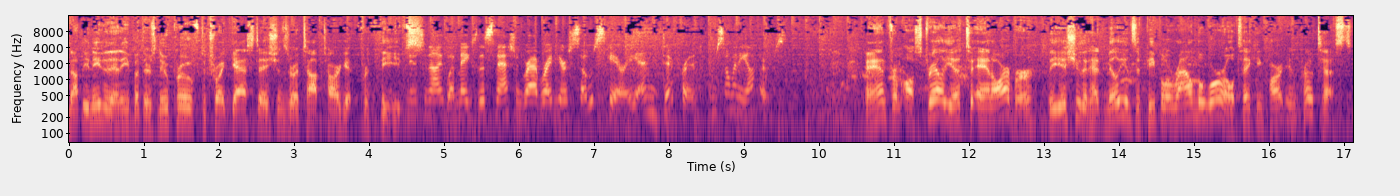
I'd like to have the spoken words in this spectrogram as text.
Not that you needed any, but there's new proof Detroit gas stations are a top target for thieves. New tonight, what makes this smash and grab right here so scary and different from so many others. And from Australia to Ann Arbor, the issue that had millions of people around the world taking part in protests.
